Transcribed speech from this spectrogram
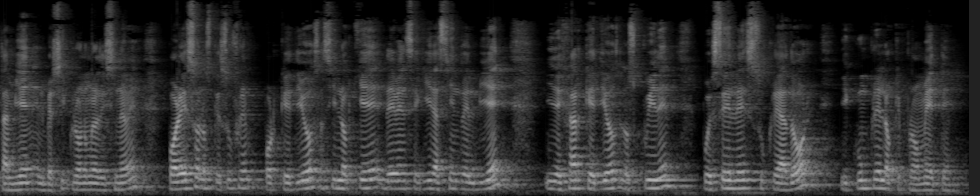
también el versículo número 19, por eso los que sufren, porque Dios así lo quiere, deben seguir haciendo el bien y dejar que Dios los cuide, pues Él es su creador y cumple lo que promete.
